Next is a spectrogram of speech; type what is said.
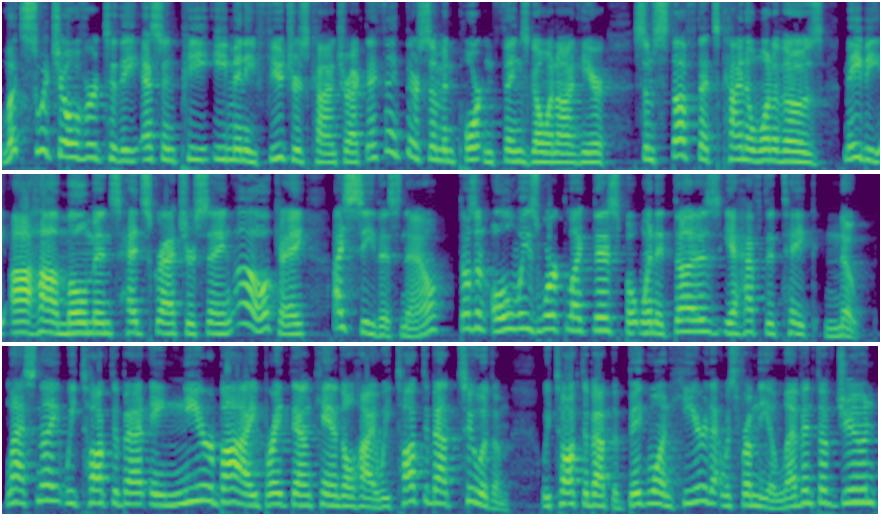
Let's switch over to the S&P E-mini futures contract. I think there's some important things going on here. Some stuff that's kind of one of those maybe aha moments, head scratcher saying, "Oh, okay, I see this now." Doesn't always work like this, but when it does, you have to take note. Last night we talked about a nearby breakdown candle high. We talked about two of them. We talked about the big one here that was from the 11th of June.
